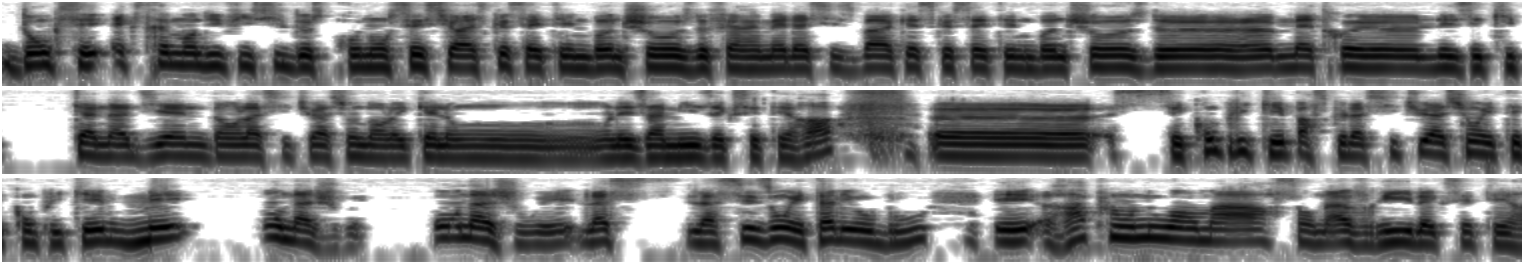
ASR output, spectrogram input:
Donc c'est extrêmement difficile de se prononcer sur est-ce que ça a été une bonne chose de faire MLS is back, est-ce que ça a été une bonne chose de mettre les équipes canadiennes dans la situation dans laquelle on, les a mises, etc. Euh, c'est compliqué parce que la situation était compliquée, mais on a joué on a joué, la, saison est allée au bout, et rappelons-nous en mars, en avril, etc.,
